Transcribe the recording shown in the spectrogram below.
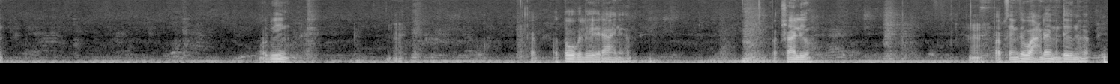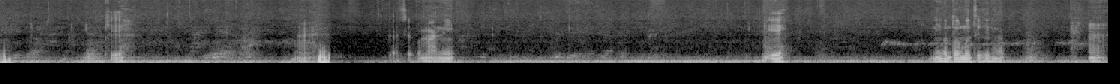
วิ่งครับออโต้ไปเลยก็ได้นะครับ ปรับช้าเร็วปรับแสงสว่างได้เหมือนเดิมนะครับโอเคก็จะประมาณนี้โอเคนี่คอนโทรลมือถือนะครับอ่า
